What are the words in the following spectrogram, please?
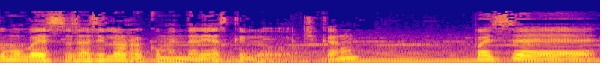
¿cómo ves? O sea, ¿sí lo recomendarías que lo checaran? Pues eh,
